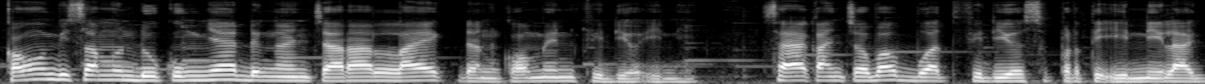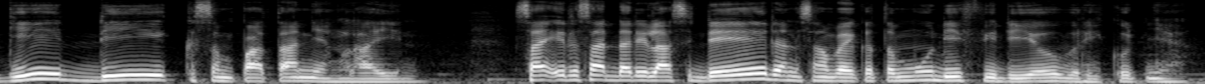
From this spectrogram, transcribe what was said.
kamu bisa mendukungnya dengan cara like dan komen video ini. Saya akan coba buat video seperti ini lagi di kesempatan yang lain. Saya Irsad dari Lasde dan sampai ketemu di video berikutnya.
